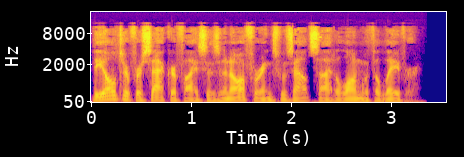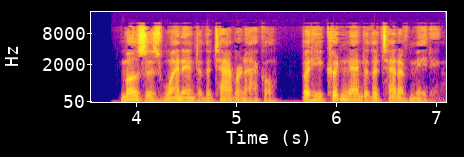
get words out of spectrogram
The altar for sacrifices and offerings was outside along with the laver. Moses went into the tabernacle, but he couldn't enter the tent of meeting.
